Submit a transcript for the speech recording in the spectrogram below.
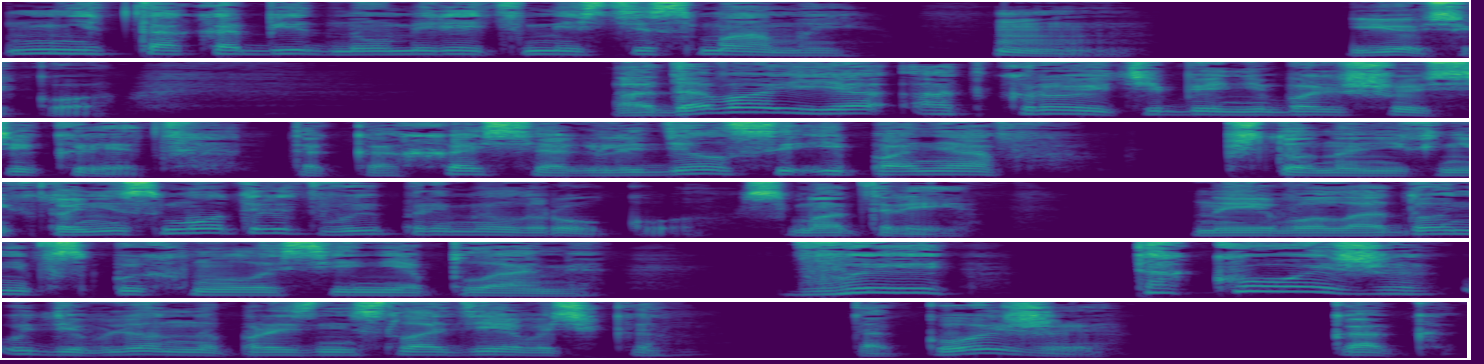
не так обидно умереть вместе с мамой». «Хм, Йосико, а давай я открою тебе небольшой секрет». Такахаси огляделся и, поняв, что на них никто не смотрит, выпрямил руку. «Смотри». На его ладони вспыхнуло синее пламя. «Вы такой же!» — удивленно произнесла девочка. «Такой же? Как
